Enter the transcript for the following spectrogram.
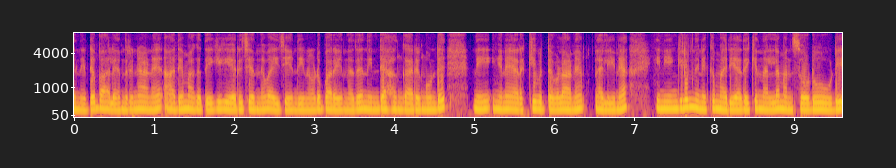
എന്നിട്ട് ബാലേന്ദ്രനാണ് ആദ്യം അകത്തേക്ക് കയറി ചെന്ന് വൈജയന്തിനോട് പറയുന്നത് നിന്റെ അഹങ്കാരം കൊണ്ട് നീ ഇങ്ങനെ ഇറക്കി വിട്ടവളാണ് അലീന. ഇനിയെങ്കിലും നിനക്ക് മര്യാദയ്ക്ക് നല്ല മനസ്സോടുകൂടി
